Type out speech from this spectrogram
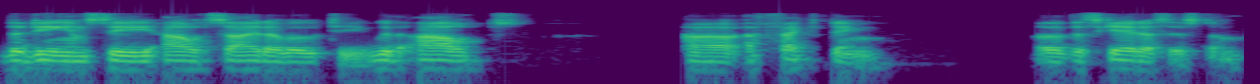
the DMZ outside of OT without uh, affecting uh, the SCADA system.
